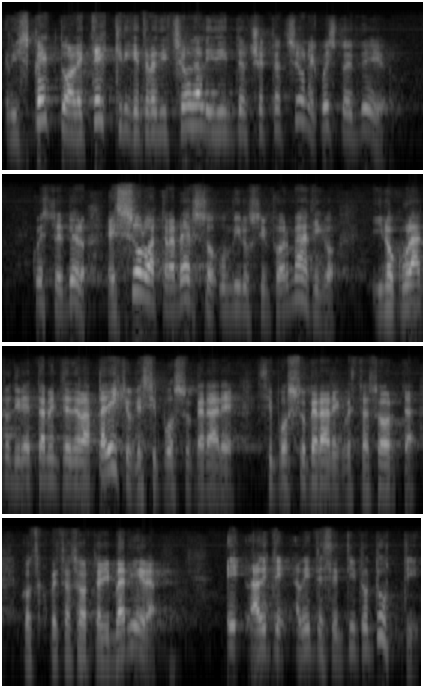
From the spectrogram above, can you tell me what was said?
rispetto alle tecniche tradizionali di intercettazione questo è vero, questo è vero, è solo attraverso un virus informatico inoculato direttamente nell'apparecchio che si può superare, si può superare questa, sorta, questa, sorta, di barriera. E avete, avete sentito tutti,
